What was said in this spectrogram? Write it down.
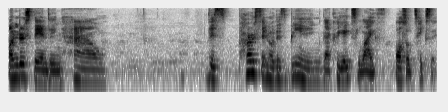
understanding how this person or this being that creates life also takes it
